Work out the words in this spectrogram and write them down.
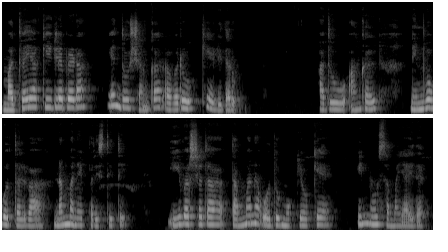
ಮದುವೆ ಯಾಕೆ ಈಗಲೇ ಬೇಡ? ಎಂದು ಶಂಕರ್ ಅವರು ಕೇಳಿದರು. ಅದು ಅಂಕಲ್, ನಿಮಗೂ ಗೊತ್ತಲ್ವಾ? ನಮ್ಮನೆ ಪರಿಸ್ಥಿತಿ. ಈ ವರ್ಷದ ತಮ್ಮನ ಓದು ಮುಗಿಯೋಕೆ ಇನ್ನೂ ಸಮಯ ಇದೆ.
